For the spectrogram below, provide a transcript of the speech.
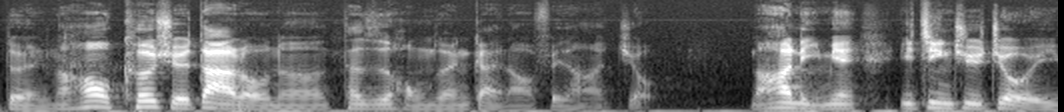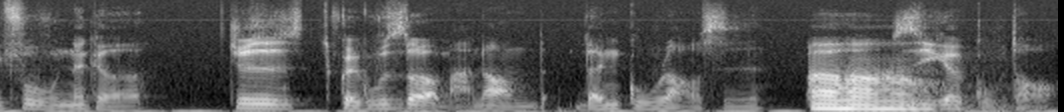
对。然后科学大楼呢，它是红砖盖，然后非常的旧。然后它里面一进去就有一副那个，就是鬼故事都有嘛，那种人骨老师。嗯哼，是一个骨头。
